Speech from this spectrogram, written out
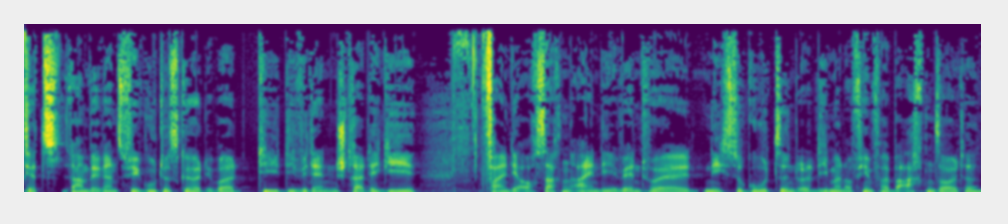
Jetzt haben wir ganz viel Gutes gehört über die Dividendenstrategie. Fallen dir auch Sachen ein, die eventuell nicht so gut sind oder die man auf jeden Fall beachten sollte?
